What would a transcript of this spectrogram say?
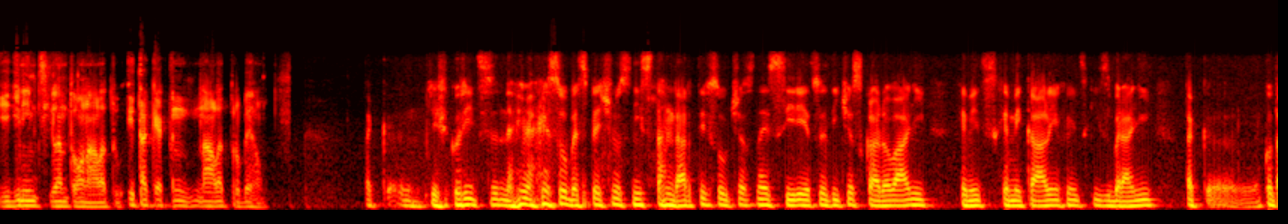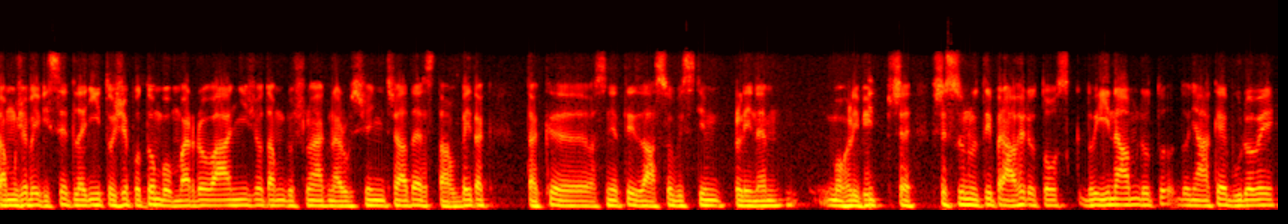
jediným cílem toho náletu. I tak, jak ten nálet proběhl. Tak eh, těžko říct, nevím, jaké jsou bezpečnostní standardy v současné Sýrii, co se týče skladování chemic, chemikálí, chemických zbraní, tak eh, jako tam může být vysvětlení to, že po tom bombardování, že tam došlo nějak narušení třeba té stavby, tak, tak eh, vlastně ty zásoby s tím plynem mohly být pře, přesunuty právě do toho, do jinam, do, to, do nějaké budovy,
